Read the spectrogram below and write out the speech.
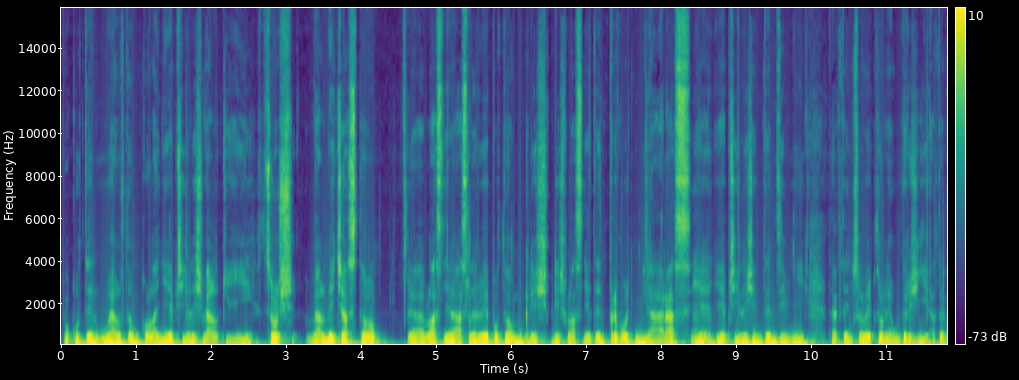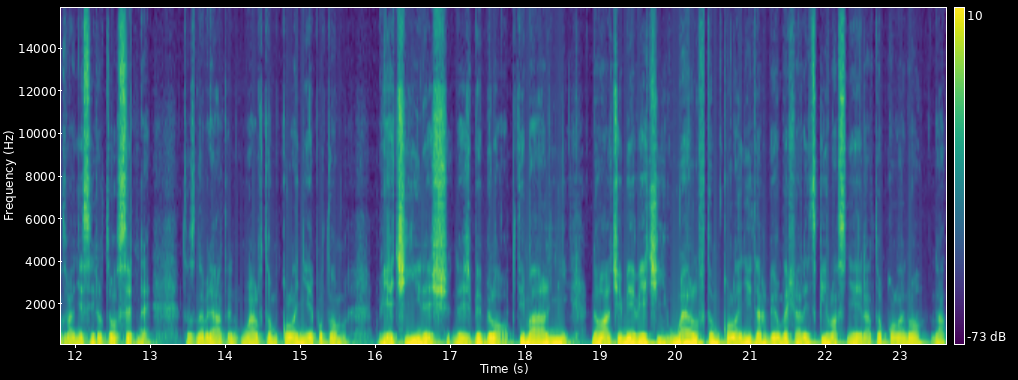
Pokud ten úhel v tom koleni je příliš velký, což velmi často Eh, vlastně následuje potom, když, když vlastně ten prvotní náraz je, mm. je příliš intenzivní, tak ten člověk to neudrží a takzvaně si do toho sedne. To znamená, ten úhel v tom koleni je potom větší, než, než by bylo optimální. No a čím je větší úhel v tom koleni, tak biomechanicky vlastně je na to koleno, na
